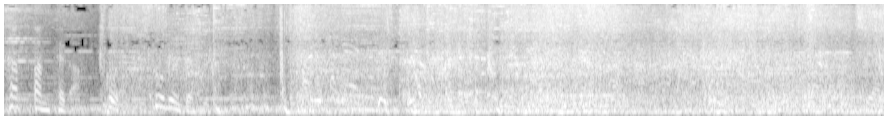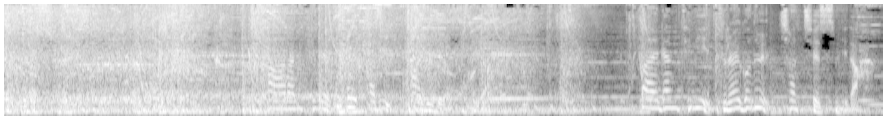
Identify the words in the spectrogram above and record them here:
포탑 방패가 곧 소멸됩니다. 파랑 팀의 포탑이 파괴되었습니다. 빨강 팀이 드래곤을 처치했습니다.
